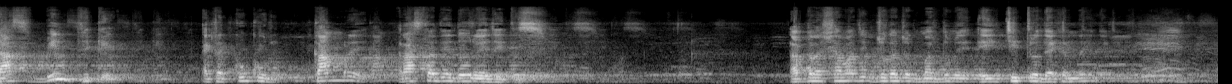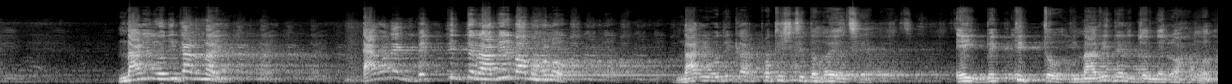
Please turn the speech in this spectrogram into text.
ডাস্টবিন থেকে একটা কুকুর কামড়ে রাস্তা দিয়ে দৌড়ে যাইতেছে। আপনারা সামাজিক যোগাযোগ মাধ্যমে এই চিত্র দেখেন নাই? নারীর অধিকার নাই। এমন এক ব্যক্তিত্বের আবির্ভাব হলো, নারী অধিকার প্রতিষ্ঠিত হয়েছে এই ব্যক্তিত্ব নারীদের জন্য রহমত।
